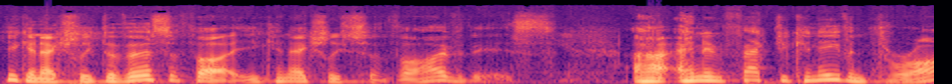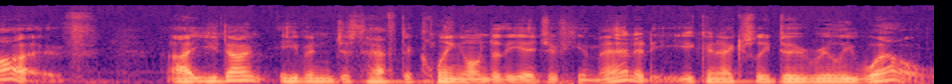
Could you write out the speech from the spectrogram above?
You can actually diversify. You can actually survive this, uh, and in fact, you can even thrive. Uh, you don't even just have to cling onto the edge of humanity. You can actually do really well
